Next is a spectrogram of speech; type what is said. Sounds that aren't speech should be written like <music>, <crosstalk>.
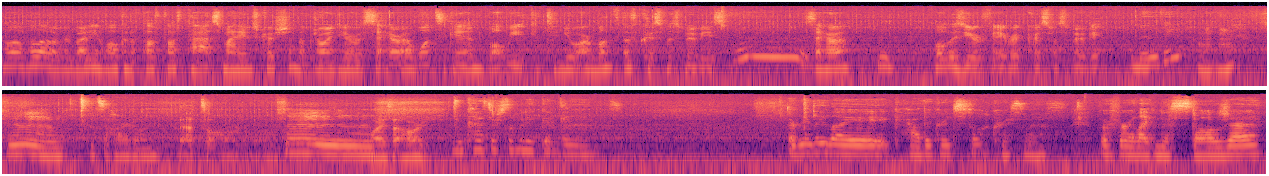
hello, hello, everybody, and welcome to Puff Puff Pass. My name's Christian. I'm joined here with Sahara once again while we continue our month of Christmas movies. Woo. Sahara, what was your favorite Christmas movie? Movie? Mm-hmm. Hmm. It's a hard one. That's a hard one. Hmm. Why is that hard? Because there's so many good ones. I really like How the Grinch Stole Christmas. But for like nostalgia,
